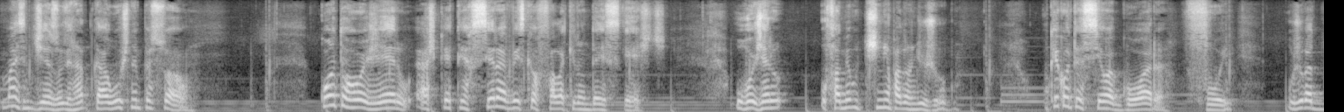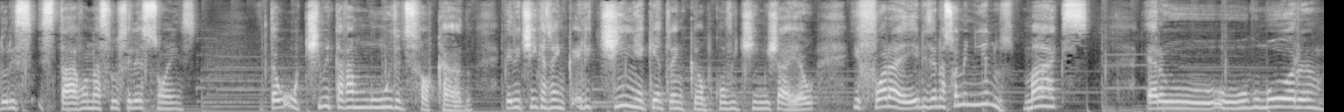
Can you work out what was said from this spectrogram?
Mas Jesus e Renato Gaúcho, né, pessoal? Quanto ao Rogério, acho que é a terceira vez que eu falo aqui no 10cast. O Rogério, o Flamengo tinha padrão de jogo. O que aconteceu agora foi os jogadores estavam nas suas seleções. Então o time estava muito desfalcado. Ele tinha, que entrar em, ele tinha que entrar em campo com Vitinho e Michael. E fora eles, eram só meninos. Max, era o, o Hugo Moura,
